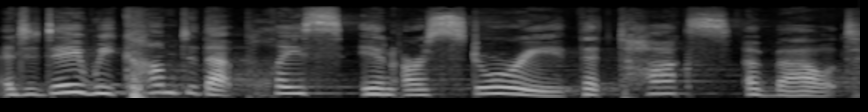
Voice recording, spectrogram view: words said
And today we come to that place in our story that talks about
